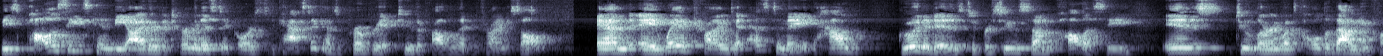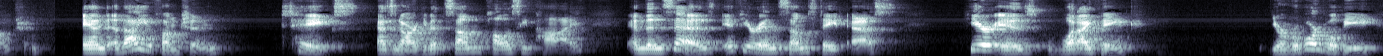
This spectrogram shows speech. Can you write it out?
These policies can be either deterministic or stochastic as appropriate to the problem that you're trying to solve. And a way of trying to estimate how good it is to pursue some policy is to learn what's called a value function. And a value function takes as an argument some policy pi and then says if you're in some state S, here is what I think your reward will be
